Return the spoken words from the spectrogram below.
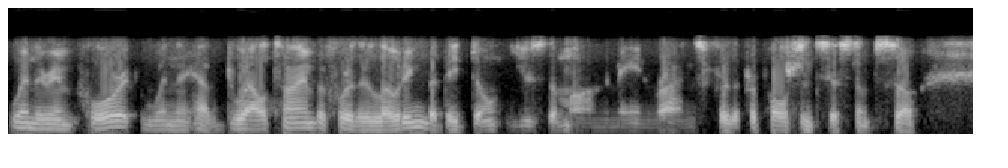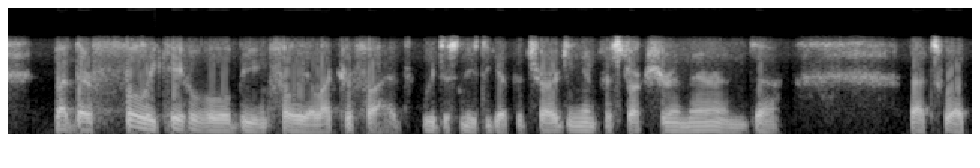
when they're in port, when they have dwell time before they're loading, but they don't use them on the main runs for the propulsion system. So, but they're fully capable of being fully electrified. We just need to get the charging infrastructure in there, and uh, that's what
